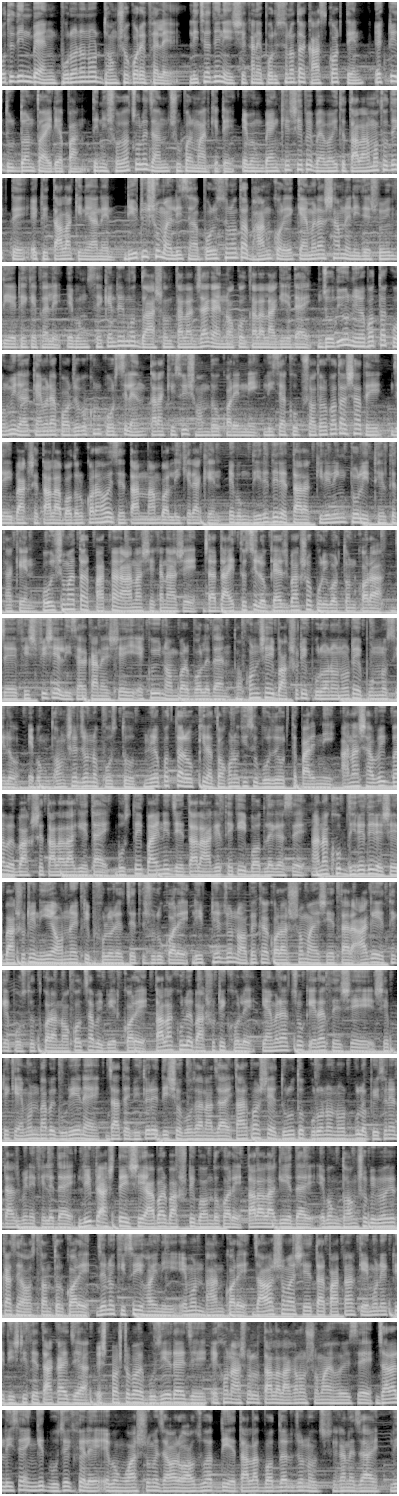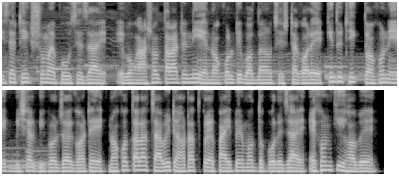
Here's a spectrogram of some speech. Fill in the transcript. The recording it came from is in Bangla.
প্রতিদিন ব্যাংক পুরনো নোট ধ্বংস করে ফেলে। লিচা জিনিস সেখানে পরিচ্ছন্নতার কাজ করতেন, একটি দুর্দান্ত আইডিয়া পান। তিনি সোজা চলে যান সুপার মার্কেটে এবং ব্যাংকের শেপে ব্যবহৃত তালার মতো দেখতে একটি তালা কিনে আনেন। ডিউটির সময় লিসা পরিচ্ছন্নতার ভান করে ক্যামেরার সামনে নিজের শরীর দিয়ে ঢেকে ফেলে এবং সেকেন্ডের মধ্যে আসল তালার জায়গায় নকল তালা লাগিয়ে দেয়। যদিও নিরাপত্তা কর্মীরা ক্যামেরা পর্যবেক্ষণ করছিলেন, তারা কিছুই সন্দেহ করেননি। লিসা খুব সতর্কতার সাথে যেই বাক্সে তালা বদল করা হয়েছে তার নাম্বার লিখে রাখেন এবং ধীরে ধীরে তারা ক্লিনিং টলি ঠেলতে থাকেন। ওই সময় তার পার্টনার আনা সেখানে আসে, যার দায়িত্ব ছিল ক্যাশ বাক্স পরিবর্তন করা। যে ফিসফিসে লিসার কানে সেই একই নম্বর বলে দেন, তখন সেই বাক্সটি পুরনো নোটে পূর্ণ ছিল এবং ধ্বংসের জন্য প্রস্তুত। নিরাপত্তা রক্ষীরা তখনও কিছু বুঝে উঠতে পারেননি। আনা স্বাভাবিকভাবে বাক্সে তালা লাগিয়ে দেয়। বুঝতেই পারেনি যে তালা আগে থেকেই বদলে গেছে। আনা খুব ধীরে ধীরে সেই বাক্সটি নিয়ে অন্য একটি ফ্লোরে যেতে শুরু করে। লিফটের জন্য অপেক্ষা করার সময় সে তার আগে থেকে প্রস্তুত করা নকল চাবি বের করে। তালা খুলে বাক্সটি খোলে। ক্যামেরার চোখ এড়াতে সে শেপটিকে এমন ভাবে ঘুরিয়ে নেয় যাতে ভিতরের দৃশ্য বোঝা না যায়। তারপর সে দ্রুত পুরনো নোটগুলো পেছনের ডাস্টবিনে ফেলে দেয়। লিফট আসতেই সে আবার বাক্সটি বন্ধ করে, তালা লাগিয়ে দেয় এবং ধ্বংস বিভাগের কাছে হস্তান্তর করে, যেন কিছুই হয়নি, এমন ভান করে। যাওয়ার সময় সে তার পার্টনারকে এমন একটি দৃষ্টিতে তাকায় যা স্পষ্টভাবে বুঝিয়ে দেয় যে এখন আসল তালা লাগানোর সময় হয়েছে। যারা লিসা ইঙ্গিত বুঝে ফেলে এবং ওয়াশরুমে যাওয়ার অজুহাত দিয়ে তালা বদলার জন্য সেখানে যায়, লিসা ঠিক সময় পৌঁছে যায় এবং আসল তালাটি নিয়ে নকলটি বদলানোর চেষ্টা করে। কিন্তু ঠিক তখনই এক বিশাল বিপর্যয় ঘটে নকল চাবিটা হঠাৎ করে পাইপের মধ্যে পড়ে যায়। এখন কি হবে?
